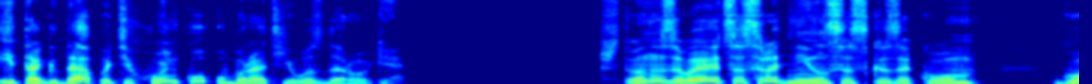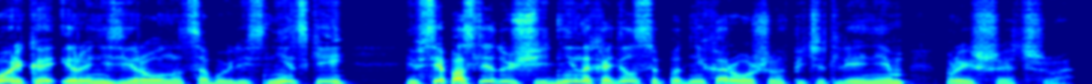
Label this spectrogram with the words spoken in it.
и тогда потихоньку убрать его с дороги. Что называется, сроднился с казаком. Горько иронизировал над собой Лесницкий и все последующие дни находился под нехорошим впечатлением происшедшего.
